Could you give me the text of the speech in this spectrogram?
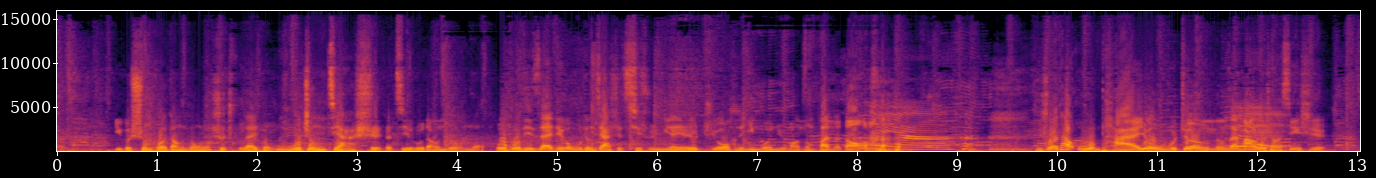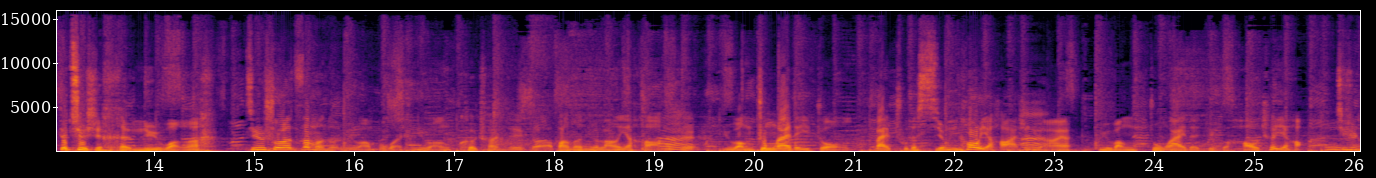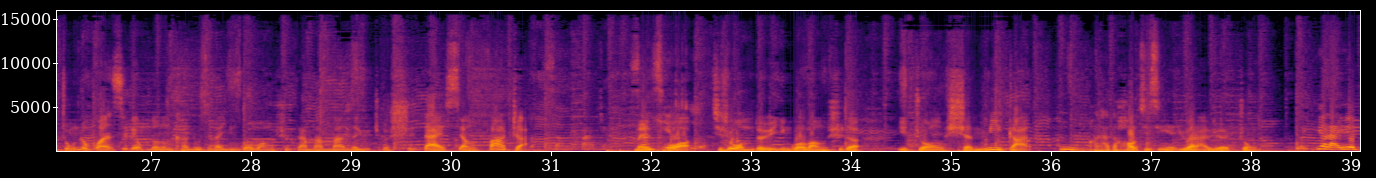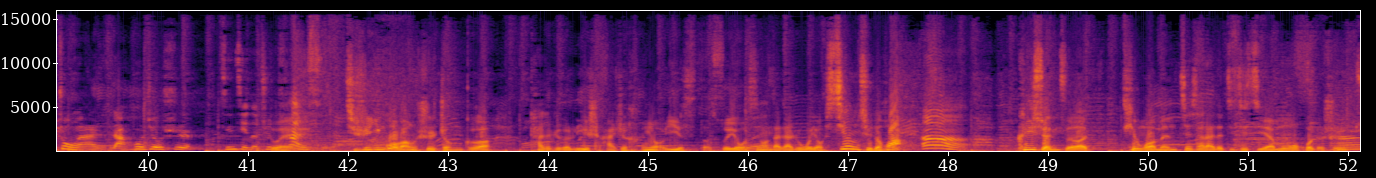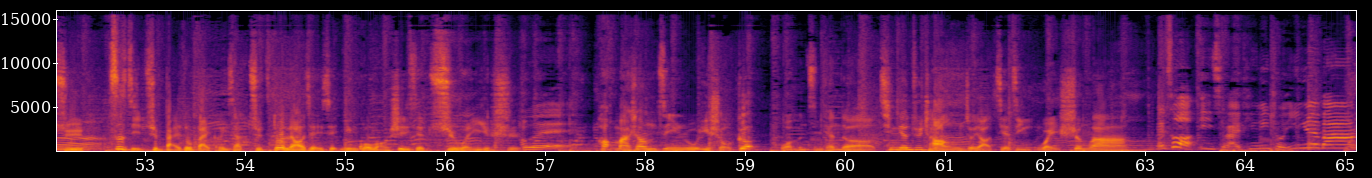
一个生活当中是处在一种无证驾驶的记录当中的，我估计在这个无证驾驶七十余年，也就只有我们的英国女王能办得到。对呀 你说她无牌又无证，能在马路上行驶，这确实很女王啊。其实说了这么多女王，不管是女王客串这个邦德女郎也好，嗯。还是女王钟爱的一种外出的行头也好，还是女嗯儿呀、女王钟爱的这个豪车也好，嗯。其实种种关系里，我们都能看出，现在英国王室在慢慢的与这个时代相发展。相发展，没错，其实我们对于英国王室的一种神秘感嗯，和他的好奇心也越来越重。对，越来越重啊，然后就是紧紧的去探索。其实英国王室整个它的这个历史还是很有意思的，所以我希望大家如果有兴趣的话，嗯，可以选择听我们接下来的几期节目，或者是去啊自己去百度百科一下，去多了解一些英国王室一些趣闻轶事。对，好，马上进入一首歌，我们今天的青年剧场就要接近尾声啦。没错，一起来听一首音乐吧。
